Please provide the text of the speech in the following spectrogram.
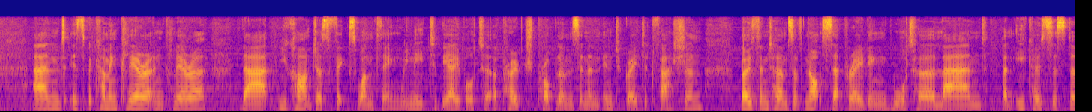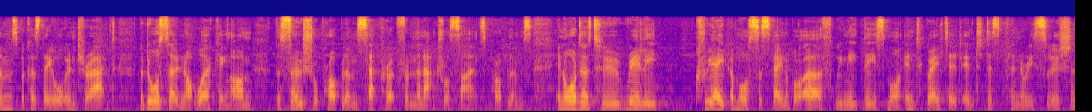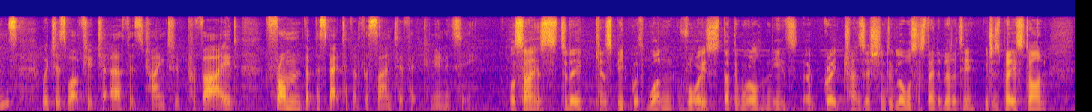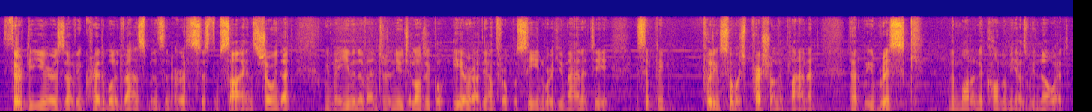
And it's becoming clearer and clearer that you can't just fix one thing. We need to be able to approach problems in an integrated fashion, both in terms of not separating water, land and ecosystems because they all interact, but also not working on the social problems separate from the natural science problems. In order to really create a more sustainable Earth, we need these more integrated interdisciplinary solutions, which is what Future Earth is trying to provide from the perspective of the scientific community. Well, science today can speak with one voice that the world needs a great transition to global sustainability, which is based on 30 years of incredible advancements in Earth system science, showing that we may even have entered a new geological era, the Anthropocene, where humanity is simply putting so much pressure on the planet that we risk the modern economy as we know it.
